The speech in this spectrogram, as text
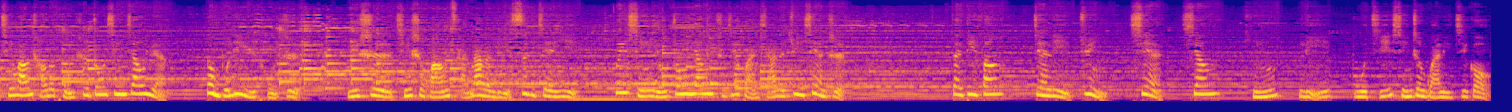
秦王朝的统治中心较远。更不利于统治，于是秦始皇采纳了李斯的建议，推行由中央直接管辖的郡县制，在地方建立郡、县、乡、亭、里五级行政管理机构，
